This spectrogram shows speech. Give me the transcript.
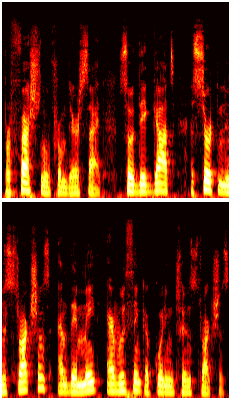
professional from their side. So they got a certain instructions and they made everything according to instructions.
